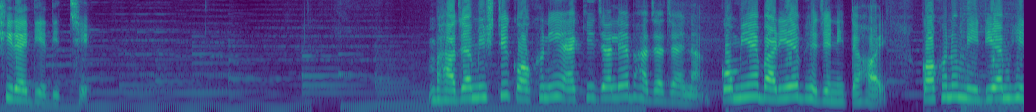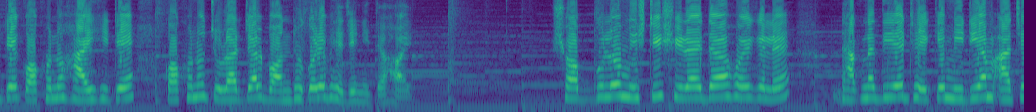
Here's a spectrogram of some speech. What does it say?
শিরায় দিয়ে দিচ্ছি। ভাজা মিষ্টি কখনই একই জালে ভাজা যায় না, কমিয়ে বাড়িয়ে ভেজে নিতে হয়। কখনো মিডিয়াম হিটে, কখনো হাই হিটে, কখনো চুলার জাল বন্ধ করে ভেজে নিতে হয়। সবগুলো মিষ্টি শিরায় দেওয়া হয়ে গেলে ঢাকনা দিয়ে ঢেকে মিডিয়াম আঁচে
